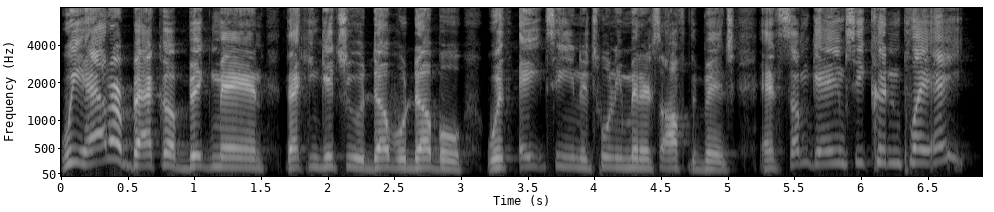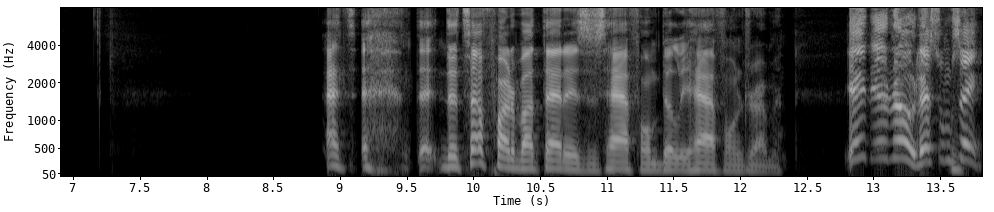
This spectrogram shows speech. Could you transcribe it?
we had our backup big man that can get you a double double with 18 to 20 minutes off the bench. And some games he couldn't play eight. that's, the, the tough part about that is is half on Billy, half on Drummond. Yeah, no, no, that's what I'm saying.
